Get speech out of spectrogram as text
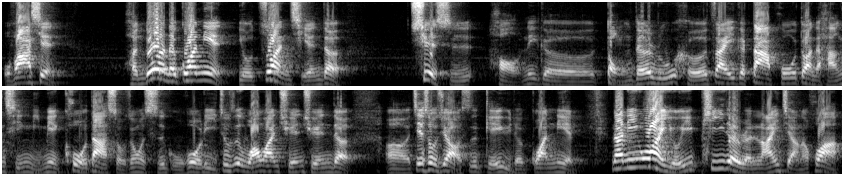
我发现很多人的观念有赚钱的。确实好，那个懂得如何在一个大波段的行情里面扩大手中的持股获利，就是完完全全的呃接受焦老师给予的观念。那另外有一批的人来讲的话，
